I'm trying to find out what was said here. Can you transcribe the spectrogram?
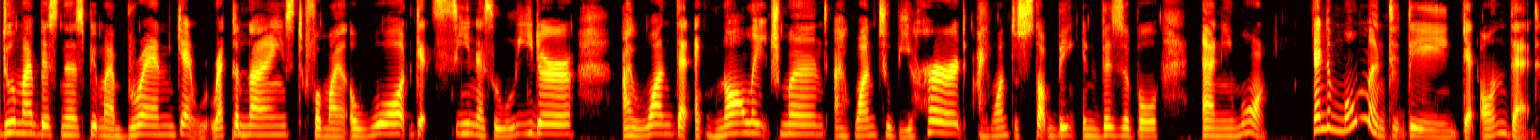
do my business, build my brand, get recognized for my award, get seen as a leader. I want that acknowledgement. I want to be heard. I want to stop being invisible anymore. And the moment they get on that,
